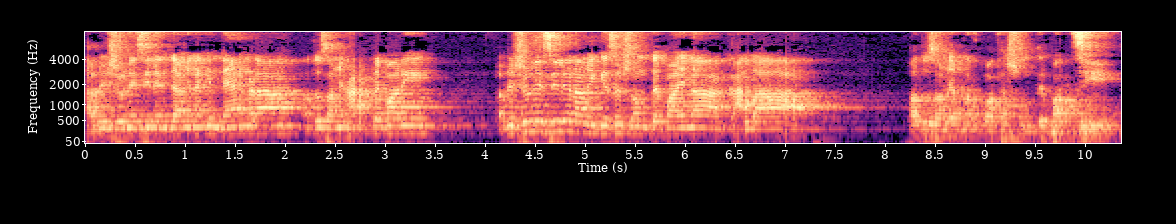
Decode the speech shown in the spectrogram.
আপনি শুনেছিলেন যে আমি নাকি ন্যাংরা অথচ আমি হাঁটতে পারি। আপনি শুনেছিলেন আমি কিছু শুনতে পাই না, কালা। অথচ আমি আপনার কথা শুনতে পাচ্ছি।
